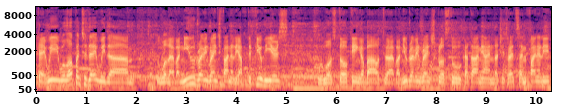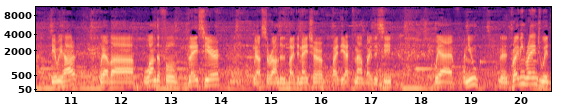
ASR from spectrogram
Okay, we will open today with um, we will have a new driving range finally after a few years. We was talking about to have a new driving range close to Catania and Acitrezza, and finally here we are. We have a wonderful place here. We are surrounded by the nature, by the Etna, by the sea. We have a new uh, driving range with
